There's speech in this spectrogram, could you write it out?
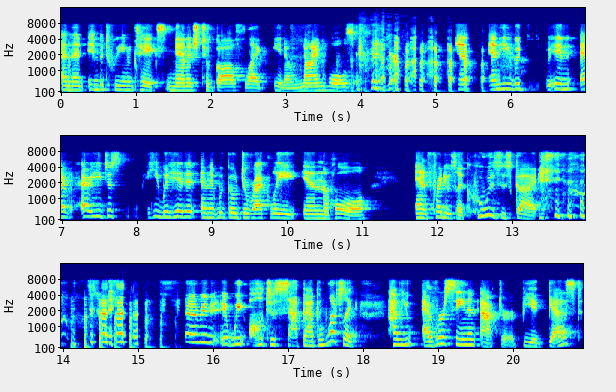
and then in between takes managed to golf like you know nine holes. Or whatever and, and he would in ev- er, he just he would hit it and it would go directly in the hole. And freddie was like who is this guy? I mean it, we all just sat back and watched like have you ever seen an actor be a guest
